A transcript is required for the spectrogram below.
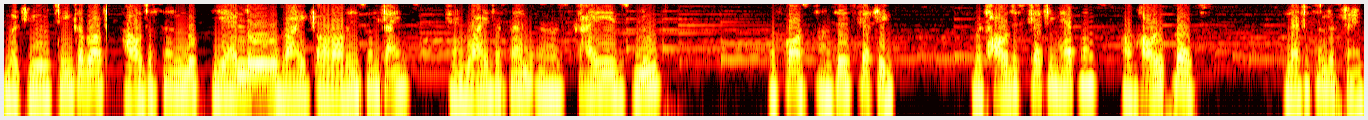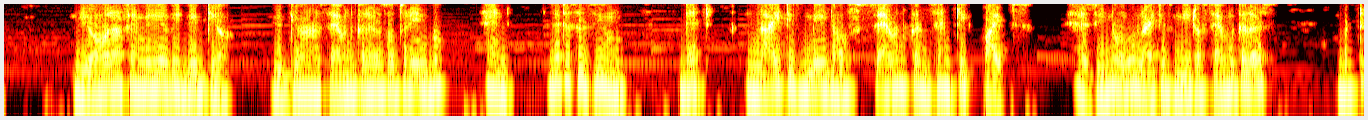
But you'll think about how the sun looks yellow, white or orange sometimes and why the sun uh, sky is blue. Of course, answer is scattering. But how this scattering happens or how it works? Let us understand. We all are familiar with Vibgyor. Vibgyor are seven colors of the rainbow and let us assume that light is made of seven concentric pipes. As we know, light is made of seven colors, but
